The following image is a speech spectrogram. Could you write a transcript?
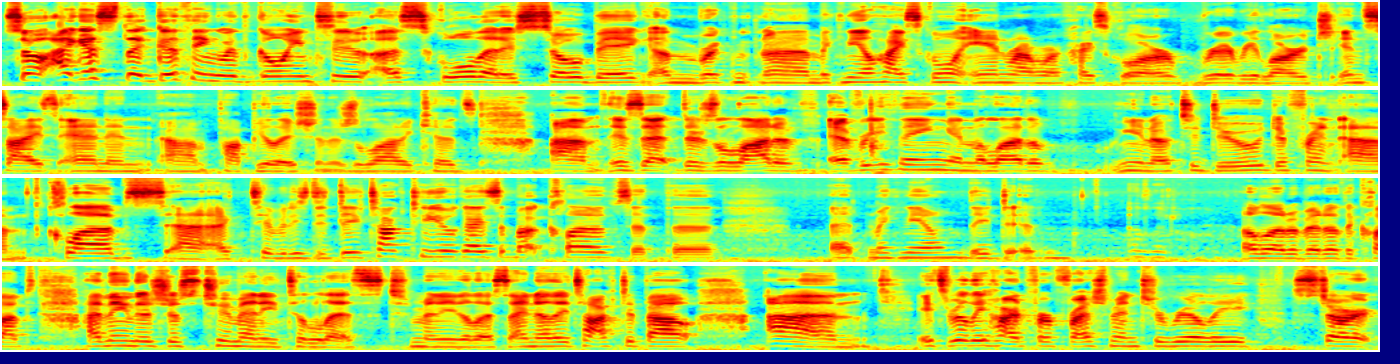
So I guess the good thing with going to a school that is so big, um, Rick- uh, McNeil High School and Round Rock High School are very large in size and in um, population. There's a lot of kids. Um, is that there's a lot of everything and a lot of you know to do different um, clubs, uh, activities. Did they talk to you guys about clubs at the at McNeil? They did a little. A little bit of the clubs. I think there's just too many to list. Too many to list. I know they talked about um, it's really hard for freshmen to really start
